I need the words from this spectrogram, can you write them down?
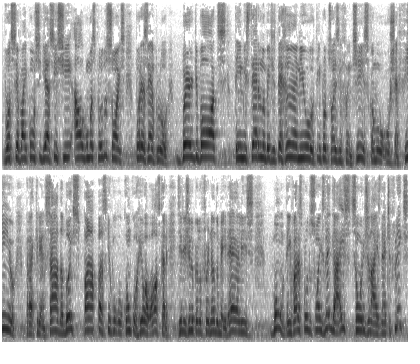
você vai conseguir assistir a algumas produções. Por exemplo, Bird Box, tem Mistério no Mediterrâneo, tem produções infantis como O Chefinho para a criançada, Dois Papas que concorreu ao Oscar, dirigido pelo Fernando Meirelles. Bom, tem várias produções legais, são originais Netflix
